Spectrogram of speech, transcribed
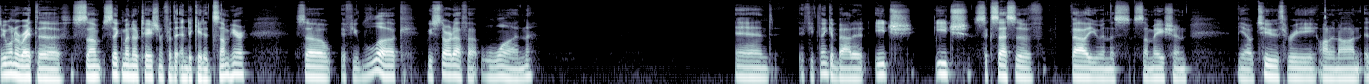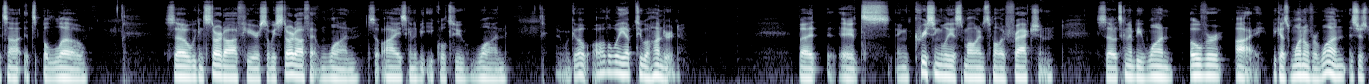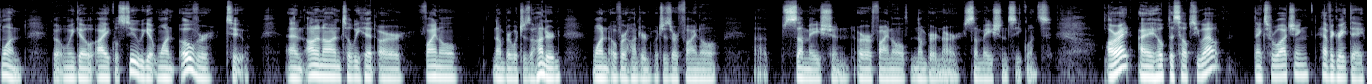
So we want to write the sum sigma notation for the indicated sum here. So if you look, we start off at 1. And if you think about it, each each successive value in this summation, you know, 2, 3, on and on, it's on, it's below. So we can start off here. So we start off at 1. So i is going to be equal to 1. Go all the way up to 100. But it's increasingly a smaller and smaller fraction. So it's going to be 1 over i, because 1 over 1 is just 1. But when we go i equals 2, we get 1 over 2. And on and on until we hit our final number, which is 100, 1 over 100, which is our final uh, summation or our final number in our summation sequence. All right, I hope this helps you out. Thanks for watching. Have a great day.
